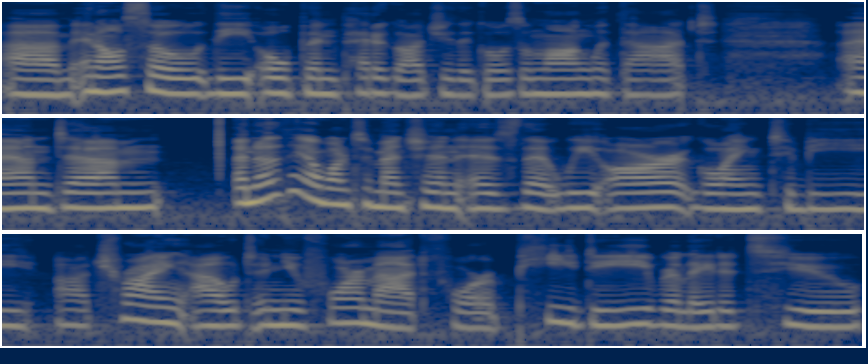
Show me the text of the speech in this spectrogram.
um, and also the open pedagogy that goes along with that. And um, Another thing I wanted to mention is that we are going to be uh, trying out a new format for PD related to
